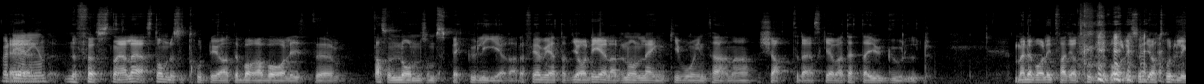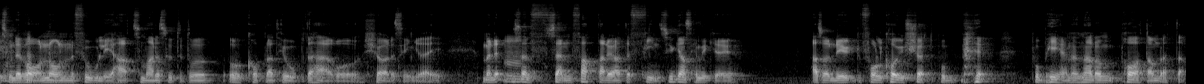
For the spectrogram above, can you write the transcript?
Värderingen? Eh, när först när jag läste om det så trodde jag att det bara var lite Alltså någon som spekulerade. För jag vet att jag delade någon länk i vår interna chatt där jag skrev att detta är ju guld. Men det var lite för att jag trodde det var liksom, jag trodde liksom det var någon foliehatt som hade suttit och, och kopplat ihop det här och körde sin grej. Men det, sen, sen fattade jag att det finns ju ganska mycket Alltså det, folk har ju kött på, på benen när de pratar om detta.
